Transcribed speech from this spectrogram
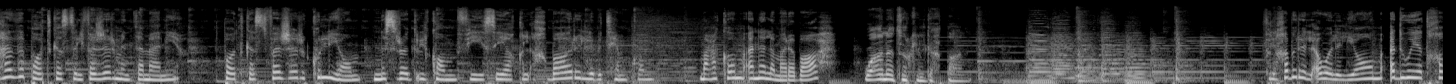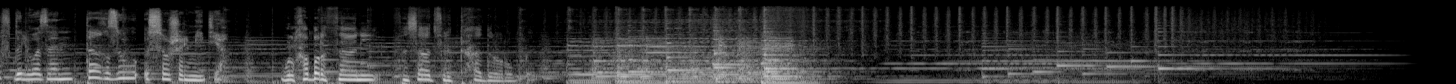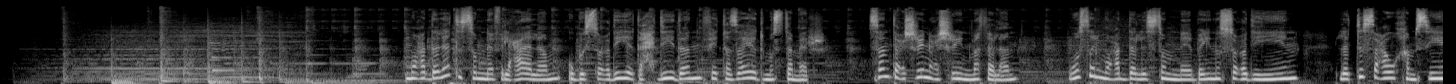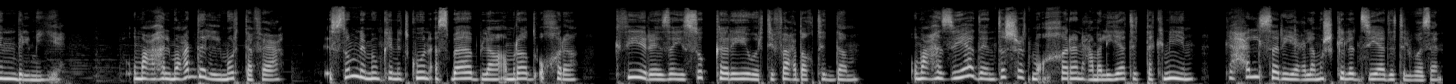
هذا بودكاست الفجر من ثمانية. بودكاست فجر كل يوم نسرد لكم في سياق الأخبار اللي بتهمكم. معكم أنا لما رباح. وأنا تركي القحطاني. في الخبر الأول اليوم أدوية خفض الوزن تغزو ال social media. والخبر الثاني فساد في الاتحاد الأوروبي. معدلات السمنة في العالم وبالسعودية تحديدا في تزايد مستمر. سنة 2020 مثلا وصل معدل السمنة بين السعوديين ل 59% ومع هالمعدل المرتفع السمنة ممكن تكون أسباب لأمراض أخرى كثيرة زي السكري وارتفاع ضغط الدم. ومع هالزيادة انتشرت مؤخرا عمليات التكميم كحل سريع لمشكلة زيادة الوزن.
